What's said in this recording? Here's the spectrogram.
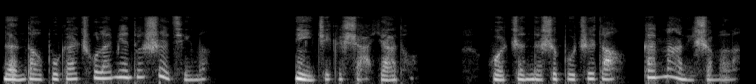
难道不该出来面对事情吗？你这个傻丫头，我真的是不知道该骂你什么了。”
